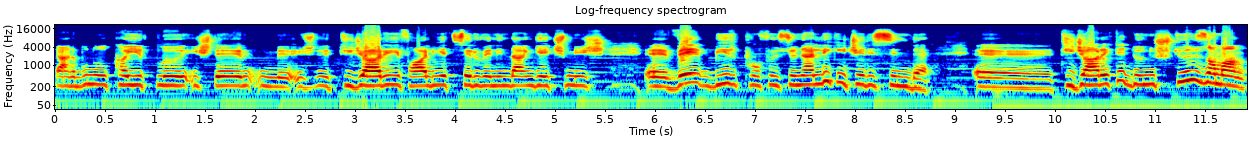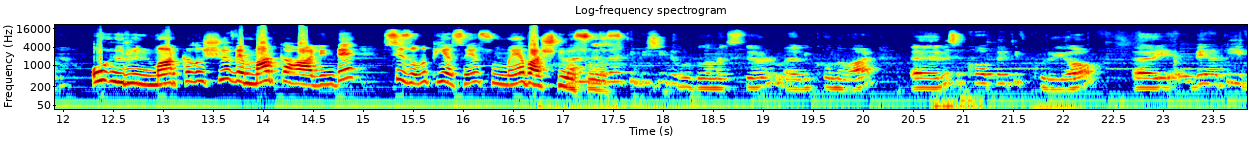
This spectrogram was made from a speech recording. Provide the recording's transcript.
Yani bunu kayıtlı işte, işte ticari faaliyet serüveninden geçmiş e, ve bir profesyonellik içerisinde e, ticarete dönüştüğü zaman o ürün markalaşıyor ve marka halinde siz onu piyasaya sunmaya Ben başlıyorsunuz. özellikle bir şey de vurgulamak istiyorum. Ee, Bir konu var. Ee, Mesela kooperatif kuruyor veya bir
